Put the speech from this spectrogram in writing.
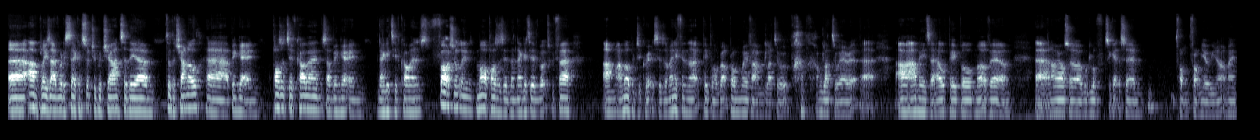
Uh, I'm pleased that everybody's taken such a good chance to the um, to the channel. Uh, I've been getting positive comments. I've been getting negative comments. Fortunately, more positive than negative. But to be fair, I'm, I'm open to criticism. Anything that people have got a problem with, I'm glad to I'm glad to hear it. Uh, I, I'm here to help people, motivate them uh, and I also would love to get the same from from you. You know what I mean?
